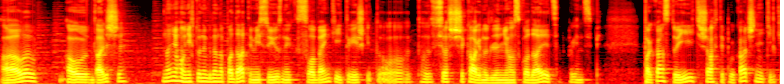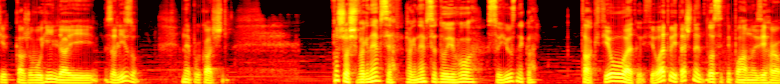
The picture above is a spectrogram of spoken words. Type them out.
Але, але далі. На нього ніхто не буде нападати, мій союзник слабенький трішки, то, то все шикарно для нього складається, в принципі. Паркан стоїть, шахти прокачані, тільки кажу, вугілля і залізо не прокачані. Ну що ж, вернемося, вернемося до його союзника. Так, фіолетовий. Фіолетовий теж не досить непогано зіграв.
